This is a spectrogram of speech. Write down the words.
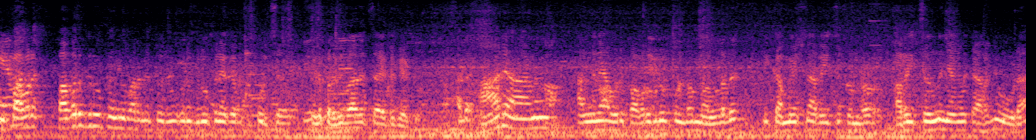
ഈ പവർ പവർ ഗ്രൂപ്പ് എന്ന് പറഞ്ഞിട്ട് ഒരു ഒരു ഗ്രൂപ്പിനെ കുറിച്ച് ഇതിൽ പ്രതിപാദിച്ചതായിട്ട് കേട്ടു. അത് ആരാണ് അങ്ങനെ ഒരു പവർ ഗ്രൂപ്പ് ഉണ്ടോ എന്നുള്ളത് ഈ കമ്മീഷൻ അറിയിച്ചിട്ടുണ്ടോ അറിയിച്ചതെന്ന് ഞങ്ങൾക്ക് അറിഞ്ഞുകൂടാ.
